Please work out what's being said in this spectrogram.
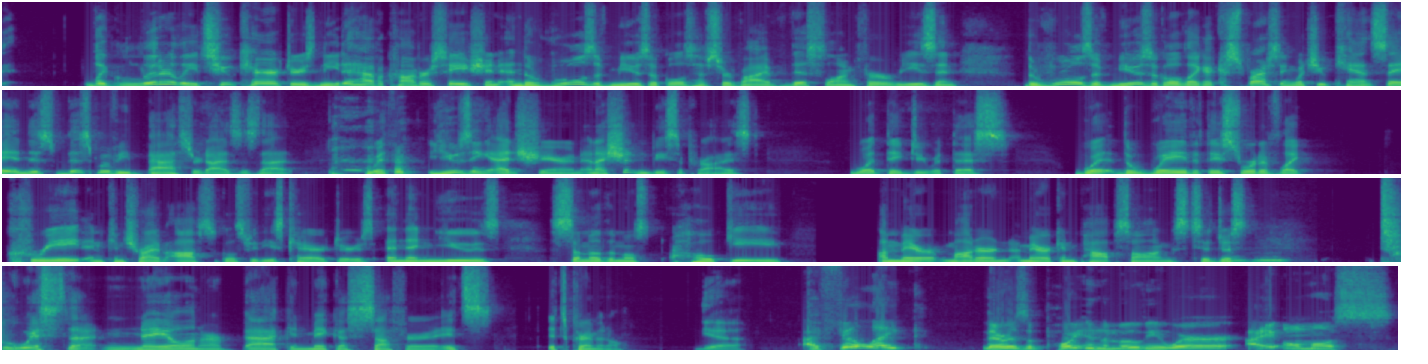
Like literally, two characters need to have a conversation, and the rules of musicals have survived this long for a reason. The rules of musical, like expressing what you can't say, and this this movie bastardizes that with using Ed Sheeran, and I shouldn't be surprised what they do with this. What the way that they sort of like create and contrive obstacles for these characters, and then use some of the most hokey Amer- modern American pop songs to just Mhm. Twist that nail in our back and make us suffer. It's it's criminal. Yeah. I feel like there was a point in the movie where I almost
